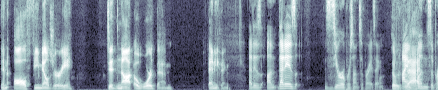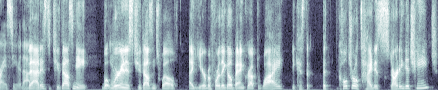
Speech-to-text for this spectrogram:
an all female jury did not award them anything. That is un- that is 0% surprising. So I'm that unsurprised to hear that. that is 2008. What Yeah. we're in is 2012, a year before they go bankrupt. Why? Because the, the cultural tide is starting to change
